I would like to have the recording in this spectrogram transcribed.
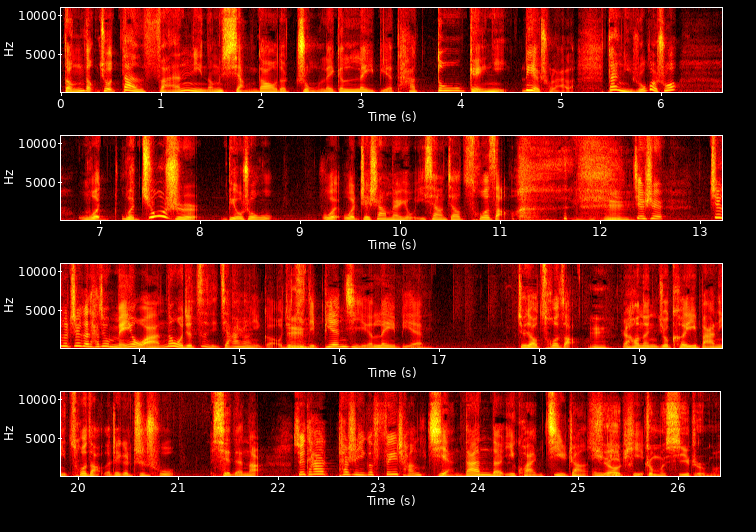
等等，就但凡你能想到的种类跟类别，它都给你列出来了。但你如果说我我就是，比如说我我我这上面有一项叫搓澡，嗯，就是这个这个它就没有啊，那我就自己加上一个，我就自己编辑一个类别，嗯就叫搓澡。嗯，然后呢，你就可以把你搓澡的这个支出写在那儿。所以它它是一个非常简单的一款记账 APP。这么细致吗？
